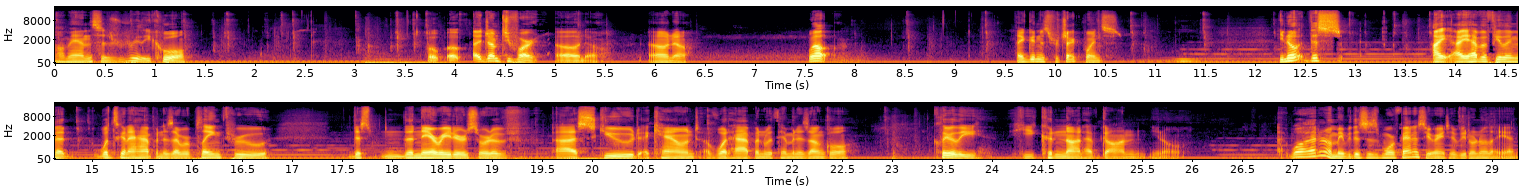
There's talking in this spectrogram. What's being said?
Oh man, this is really cool. Oh, oh, I jumped too far. Oh no. Oh no. Well, thank goodness for checkpoints. You know, what this. I, I have a feeling that what's going to happen is that we're playing through this the narrator's sort of uh, skewed account of what happened with him and his uncle. Clearly, he could not have gone, you know. Well, I don't know. Maybe this is more fantasy oriented. We don't know that yet.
